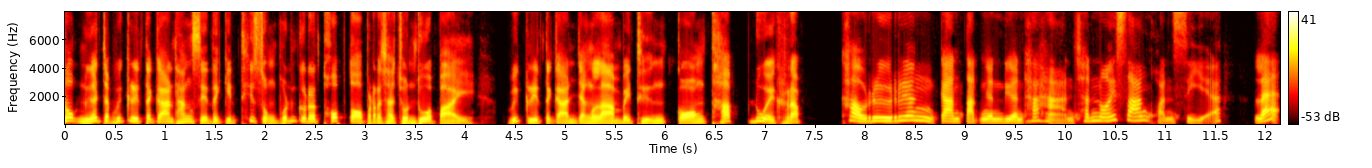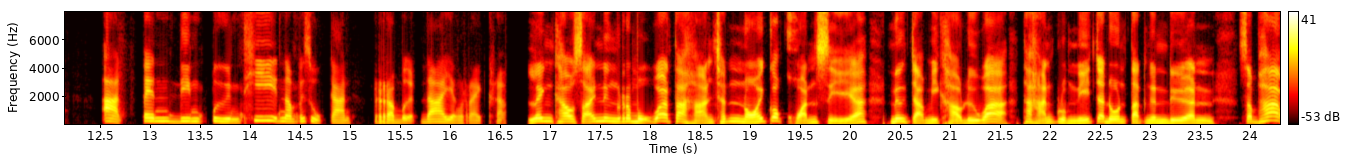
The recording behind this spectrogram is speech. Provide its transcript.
นอกเหนือจากวิกฤตการณ์ทางเศรษฐกิจที่ส่งผลกระทบต่อประชาชนทั่วไป วิกฤตการณ์ยังลามไปถึงกองทัพด้วยครับ ข่าวลือเรื่องการตัดเงินเดือนทหารชั้นน้อยสร้างขวัญเสีย และอาจเป็นดินปืนที่นำไปสู่การ ระเบิดได้อย่างไรครับ เล็งข่าวสายหนึ่งระบุว่าทหารชั้นน้อยก็ขวัญเสีย เนื่องจากมีข่าวลือว่าทหารกลุ่มนี้จะโดนตัดเงินเดือน สภาพ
